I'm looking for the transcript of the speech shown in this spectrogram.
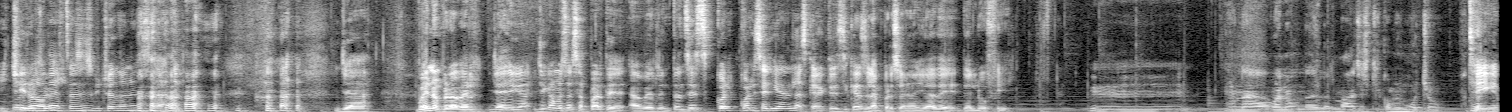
y Chiro, ser. ¿estás escuchándonos? ya. Bueno, pero a ver, ya llega- llegamos a esa parte. A ver, entonces, ¿cuál- ¿cuáles serían las características de la personalidad de, de Luffy? Mm, una, bueno, una de las más es que come mucho. Sí,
